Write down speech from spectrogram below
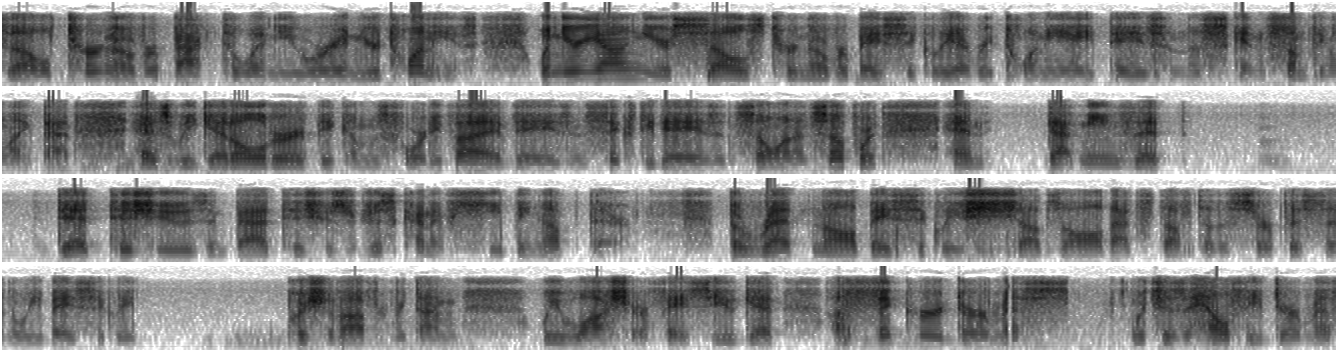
cell turnover back to when you were in your 20s. When you're young, your cells turn over basically every 28 days in the skin, something like that. As we get older, it becomes 45 days and 60 days and so on and so forth. And that means that dead tissues and bad tissues are just kind of heaping up there. The retinol basically shoves all that stuff to the surface and we basically push it off every time we wash our face. So you get a thicker dermis, which is a healthy dermis,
